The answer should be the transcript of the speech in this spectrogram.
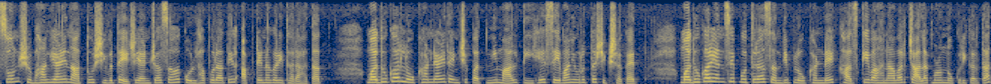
सून शुभांगी आणि नातू शिवतेज यांच्यासह कोल्हापुरातील आपटेनगर इथं राहतात. मधुकर लोखंडे आणि त्यांची पत्नी मालती हे सेवानिवृत्त शिक्षक आहेत. मधुकर यांचे पुत्र संदीप लोखंडे खाजगी वाहनावर चालक म्हणून नोकरी करतात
